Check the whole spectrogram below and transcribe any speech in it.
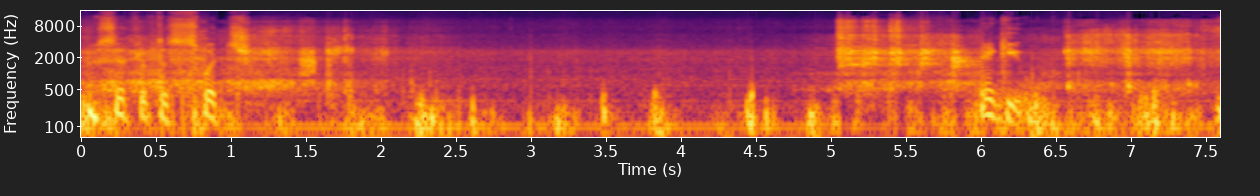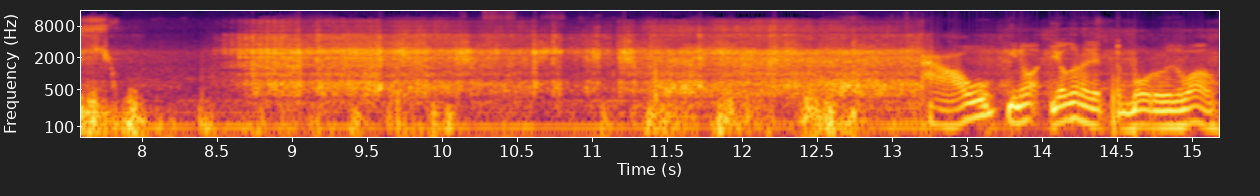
I said flip the switch. Thank you. Ow. You know what? You're gonna get the boulder as well.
